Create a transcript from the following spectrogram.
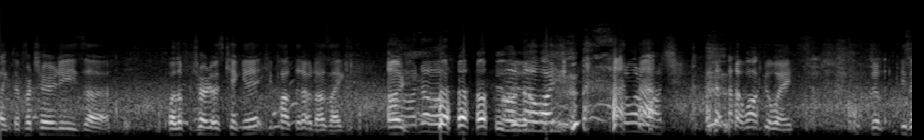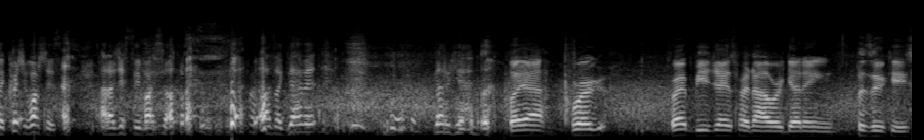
like the fraternity's, uh, while the fraternity was kicking it, he popped it up and I was like, oh no, oh no, why I don't want to watch. And I walked away. He's like, Christian, watch this. And I just see myself. I was like, damn it, not again. But yeah, we're, we're at BJ's right now. We're getting pizookies.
